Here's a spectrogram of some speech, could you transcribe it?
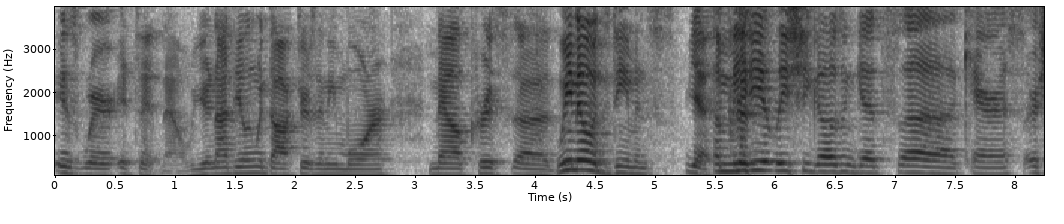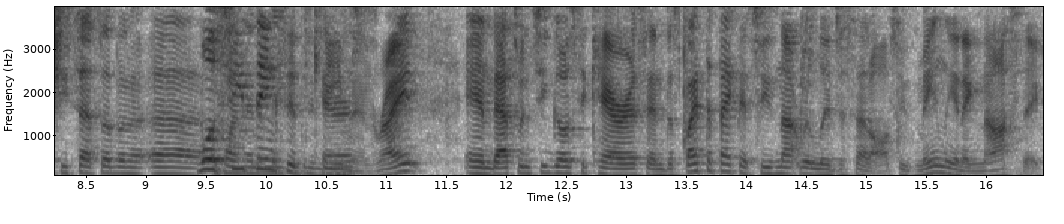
is where it's it now. You're not dealing with doctors anymore. Now, Chris. Uh, We know it's demons. Yes, Immediately she goes and gets uh, Karras, or she sets up an. Uh, well, she thinks in it's a demon, right? And that's when she goes to Karras, and despite the fact that she's not religious at all, she's mainly an agnostic.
